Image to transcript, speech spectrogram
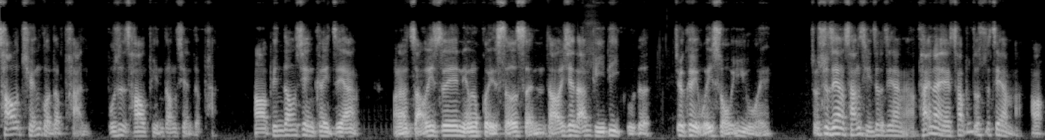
抄全国的盘，不是抄屏东县的盘。啊，屏东县可以这样。啊，找一些牛鬼蛇神，找一些蓝皮地骨的，就可以为所欲为，就是这样，长期就这样啊。台南也差不多是这样嘛。哦，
